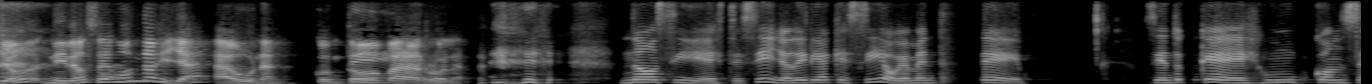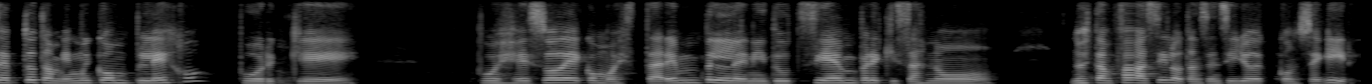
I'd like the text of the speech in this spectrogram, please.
Yo ni dos segundos y ya a una, con todo para rola. No, sí, este sí, yo diría que sí, obviamente Siento que es un concepto también muy complejo porque pues eso de como estar en plenitud siempre quizás no, no es tan fácil o tan sencillo de conseguir.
